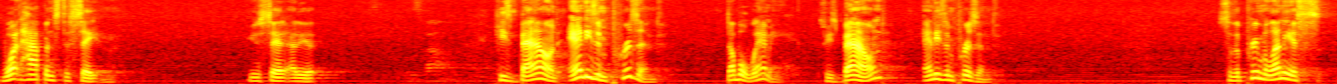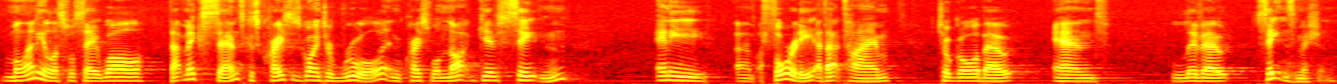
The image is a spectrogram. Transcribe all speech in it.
what happens to Satan? You just say it, Eddie. He's bound. he's bound and he's imprisoned. Double whammy. So he's bound and he's imprisoned. So the premillennialists will say, well, that makes sense because Christ is going to rule, and Christ will not give Satan any um, authority at that time to go about and live out Satan's mission.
